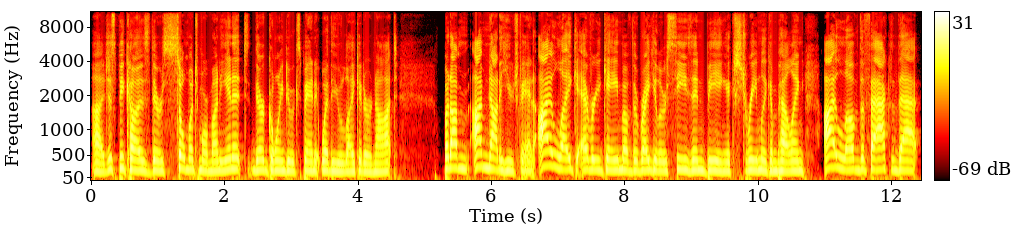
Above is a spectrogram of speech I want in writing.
Uh, just because there's so much more money in it, they're going to expand it whether you like it or not. But I'm I'm not a huge fan. I like every game of the regular season being extremely compelling. I love the fact that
